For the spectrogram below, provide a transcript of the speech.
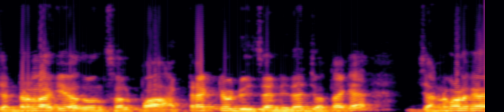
ಜನರಲ್ ಆಗಿ ಅದೊಂದು ಸ್ವಲ್ಪ ಅಟ್ರಾಕ್ಟಿವ್ ಡಿಸೈನ್ ಇದೆ. ಜೊತೆಗೆ ಜನಗಳಿಗೆ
